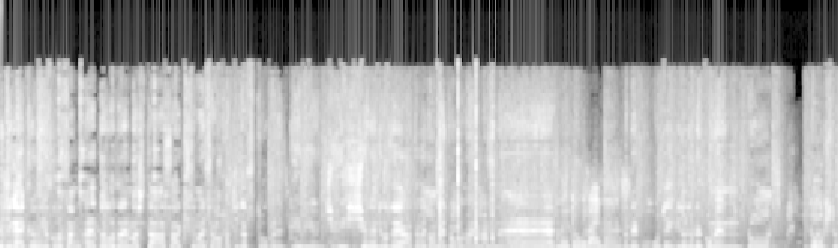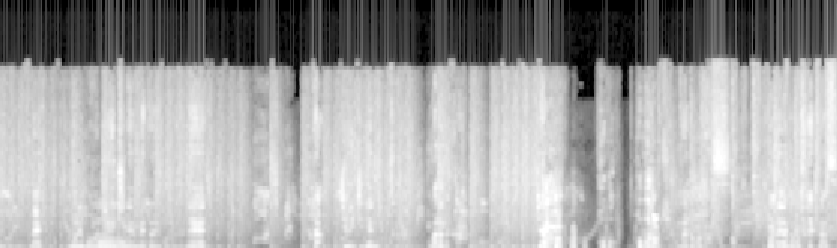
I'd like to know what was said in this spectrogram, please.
藤ヶ谷くん、横尾さん、ありがとうございました。さあ、キスマイさんは8月10日でデビュー11周年ということで、改めておめでとうございますねお。めでとうございます。お天気のレコメント同期ということですね。のりも11年目ということでね。いや、11年つか、まだだか。じゃあ、ほぼ、ほぼ同期、おめでとうございます。ありがとうございます。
